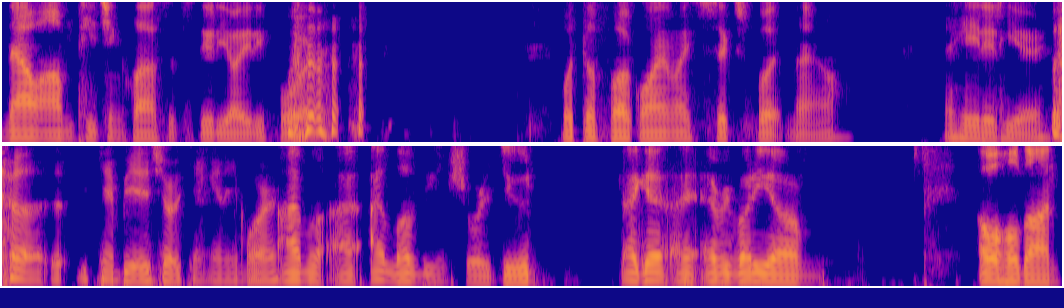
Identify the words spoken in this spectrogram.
now I'm teaching class at Studio 84. what the fuck? Why am I six foot now? I hate it here. you can't be a short king anymore. I'm I, I love being short, dude. I get I, everybody. Um. Oh, hold on.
